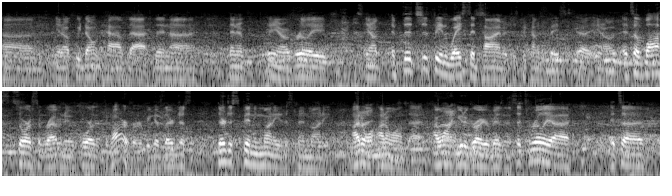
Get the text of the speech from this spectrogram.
um, you know, if we don't have that, then uh, then it, you know, really, you know, if it's just being wasted time, it just becomes basic. Uh, you know, it's a lost source of revenue for the photographer because they're just they're just spending money to spend money. I don't I don't want that. I want you to grow your business. It's really a it's a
